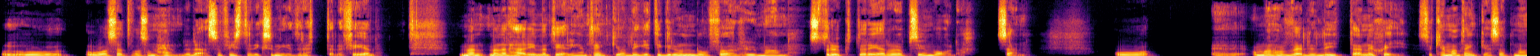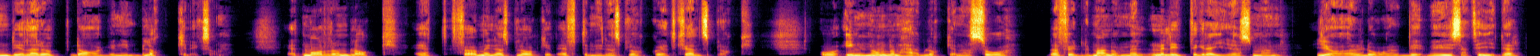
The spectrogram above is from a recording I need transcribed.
Och, och oavsett vad som händer där så finns det liksom inget rätt eller fel. Men, men den här inventeringen tänker jag ligger till grund då för hur man strukturerar upp sin vardag sen. Och eh, om man har väldigt lite energi så kan man tänka sig att man delar upp dagen i block. Liksom. Ett morgonblock, ett förmiddagsblock, ett eftermiddagsblock och ett kvällsblock. Och inom de här blocken så där fyller man då med, med lite grejer som man gör då vid, vid vissa tider.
